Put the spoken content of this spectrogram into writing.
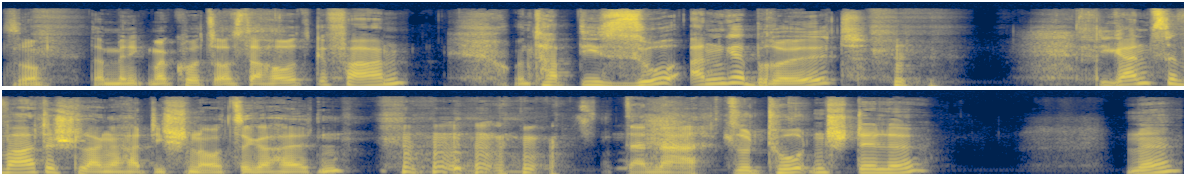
So, dann bin ich mal kurz aus der Haut gefahren und hab die so angebrüllt. Die ganze Warteschlange hat die Schnauze gehalten. Danach. So Totenstille. Ne?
